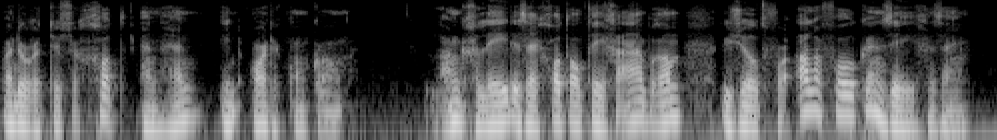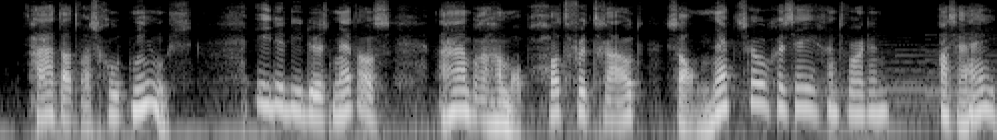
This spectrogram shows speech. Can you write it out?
waardoor het tussen God en hen in orde kon komen. Lang geleden zei God al tegen Abraham: U zult voor alle volken een zegen zijn. Ha, dat was goed nieuws. Ieder die dus net als Abraham op God vertrouwt, zal net zo gezegend worden als hij.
